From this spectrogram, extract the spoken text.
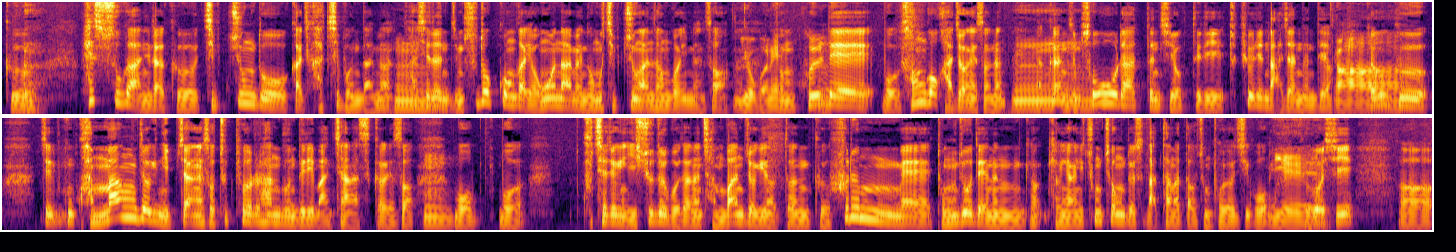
그 횟수가 아니라 그 집중도까지 같이 본다면 음. 사실은 지금 수도권과 영호남에 너무 집중한 선거이면서 요번에 좀 홀대 뭐 선거 과정에서는 음. 약간 좀 소홀했던 지역들이 투표율이 낮았는데요. 아. 결국 그 이제 관망적인 입장에서 투표를 한 분들이 많지 않았을까 그래서 음. 뭐뭐 구체적인 이슈들보다는 전반적인 어떤 그 흐름에 동조되는 겨- 경향이 충청도에서 나타났다고 좀 보여지고 예. 그것이 어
